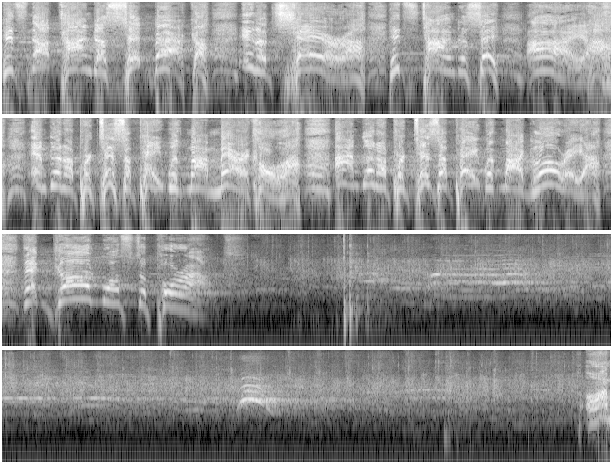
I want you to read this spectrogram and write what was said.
It's not time to sit back in a chair. It's time to say, I am going to participate with my miracle. I'm going to participate with my glory that God wants to pour out. Oh, I'm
